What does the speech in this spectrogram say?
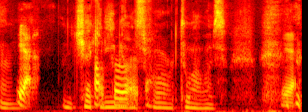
um, yeah. and checking Absolutely. emails for two hours. Yeah.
